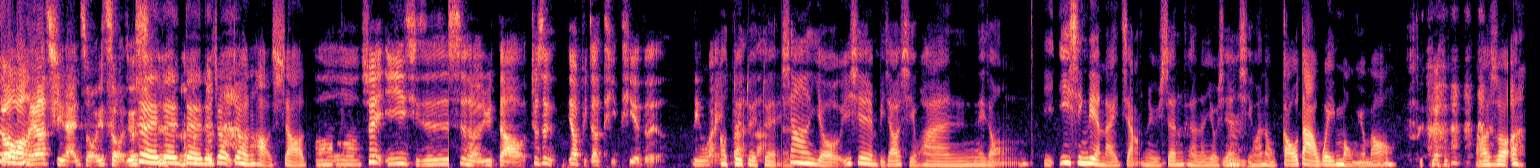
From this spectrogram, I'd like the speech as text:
都忘了要起来走一走，就是对对对对，就就很好笑哦。所以依依其实是适合遇到，就是要比较体贴的。另外一半哦，对对对，像有一些人比较喜欢那种以异性恋来讲，女生可能有些人喜欢那种高大威猛，有没有？然后说啊，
